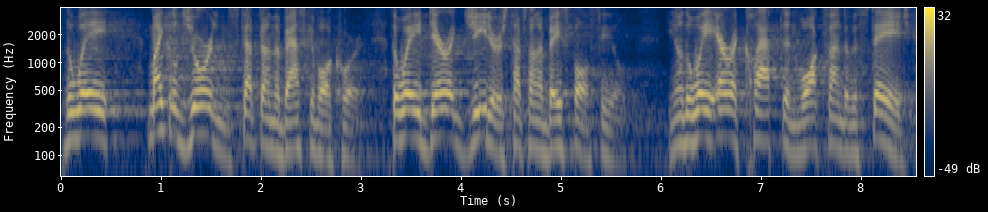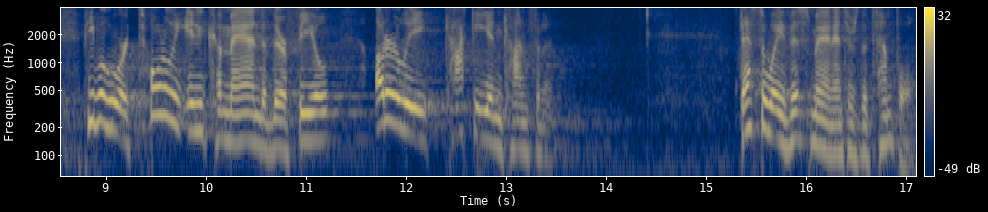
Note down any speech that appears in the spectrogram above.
the way Michael Jordan stepped on the basketball court, the way Derek Jeter steps on a baseball field, you know, the way Eric Clapton walks onto the stage. People who are totally in command of their field, utterly cocky and confident. That's the way this man enters the temple.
